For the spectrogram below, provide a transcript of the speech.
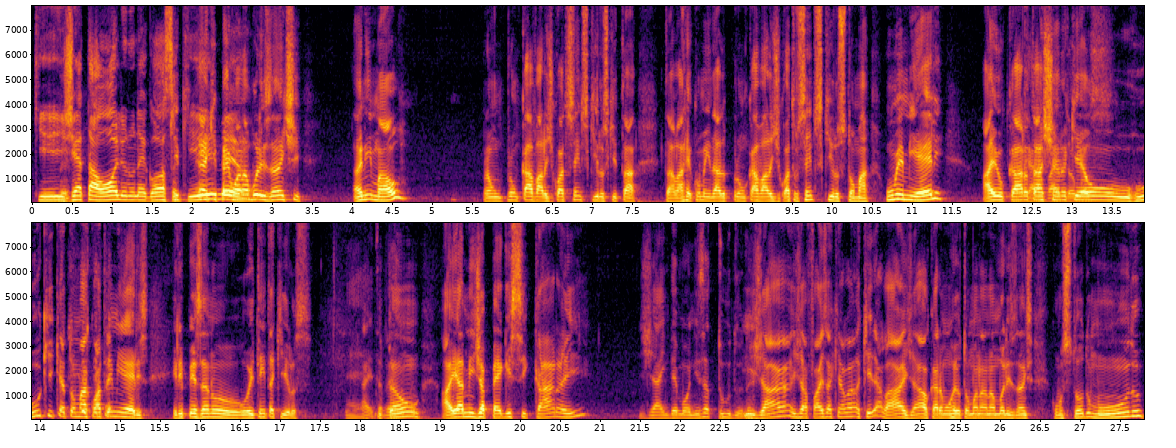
Que injeta óleo no negócio que, aqui. é, que pega um meu. anabolizante animal para um, pra um cavalo de 400 quilos que tá, tá lá recomendado para um cavalo de 400 quilos tomar 1 ml. Aí o cara, cara tá vai achando e que é um Hulk e quer tomar 4 ml. Ele pesando 80 quilos. É. Aí, tá vendo? então, aí a mídia pega esse cara aí Já endemoniza tudo, né? e já, já faz aquela, aquele alarde. Já, o cara morreu tomando anabolizante, como se todo mundo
